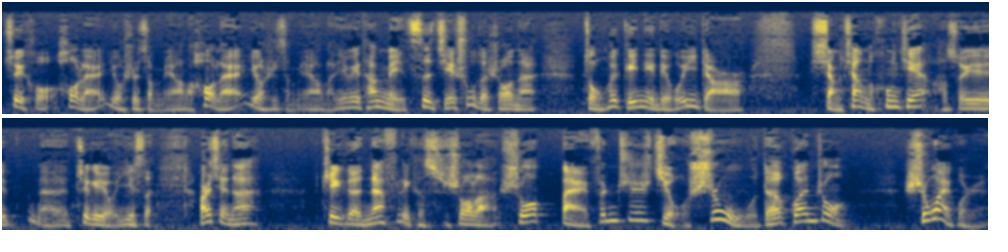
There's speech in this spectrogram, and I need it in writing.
最后后来又是怎么样了，后来又是怎么样了？因为它每次结束的时候呢，总会给你留一点儿。想象的空间啊，所以呃，这个有意思。而且呢，这个 Netflix 说了，说百分之九十五的观众是外国人，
